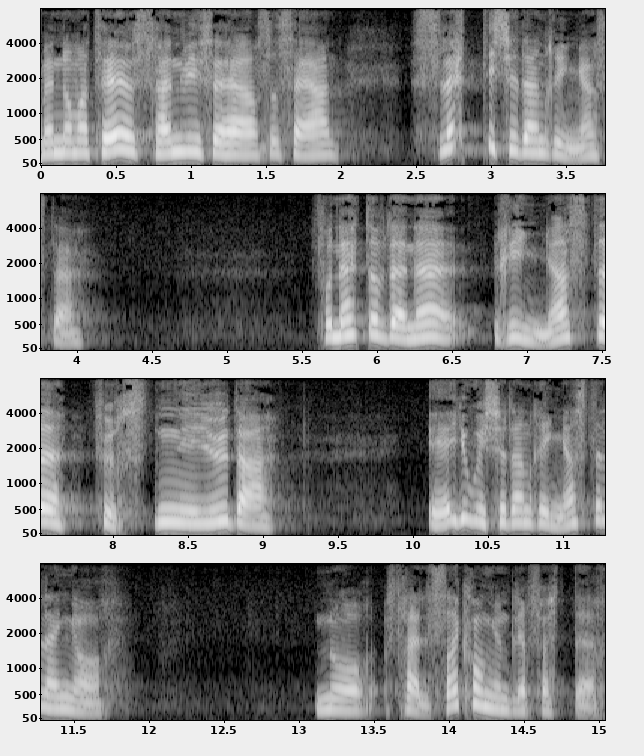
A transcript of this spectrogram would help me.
Men når Matteus henviser her, så sier han slett ikke den ringeste. For nettopp denne ringeste fyrsten i Juda er jo ikke den ringeste lenger når frelserkongen blir født der.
